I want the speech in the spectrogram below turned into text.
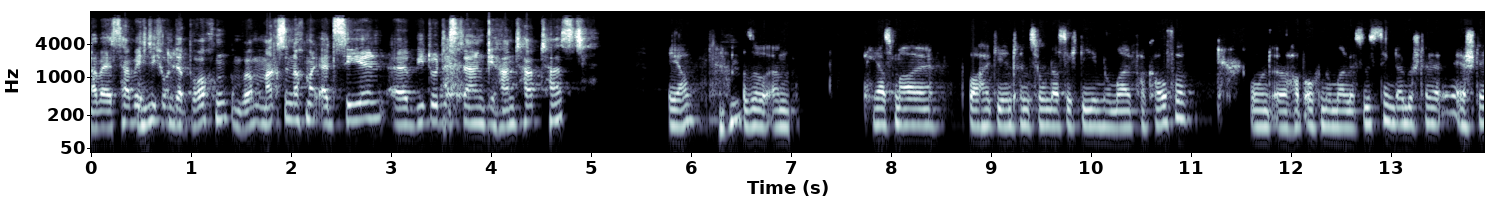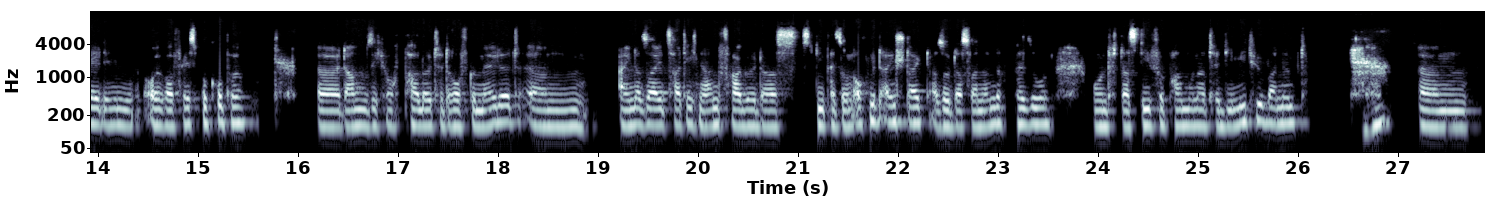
Aber jetzt habe ich mhm. dich unterbrochen. Magst du noch mal erzählen, äh, wie du das dann gehandhabt hast? Ja, mhm. also ähm, erstmal war halt die Intention, dass ich die normal verkaufe und äh, habe auch ein normales Listing da erstellt in eurer Facebook-Gruppe. Äh, da haben sich auch ein paar Leute drauf gemeldet. Ähm, einerseits hatte ich eine Anfrage, dass die Person auch mit einsteigt, also das war eine andere Person, und dass die für ein paar Monate die Miete übernimmt. Mhm. Ähm,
